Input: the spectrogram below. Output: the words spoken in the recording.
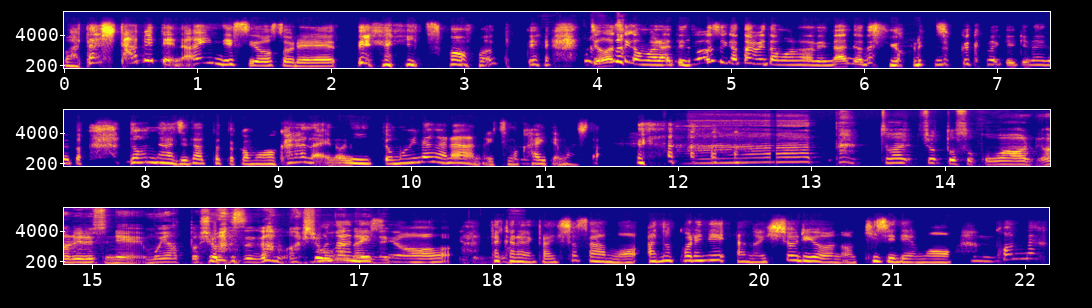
私食べてないんですよ、それっていつも思ってて、上司がもらって上司が食べたものなのになんで私がオレンジを書かなきゃいけないのと、どんな味だったとかもわからないのにって思いながら、あの、いつも書いてました。ああ、ちょっとそこは、あれですね、もやっとしますが、まあ、しょうがないんだけど。だからなんか、秘書さんも、あの、これね、あの、秘書料の記事でも、うんこんな風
